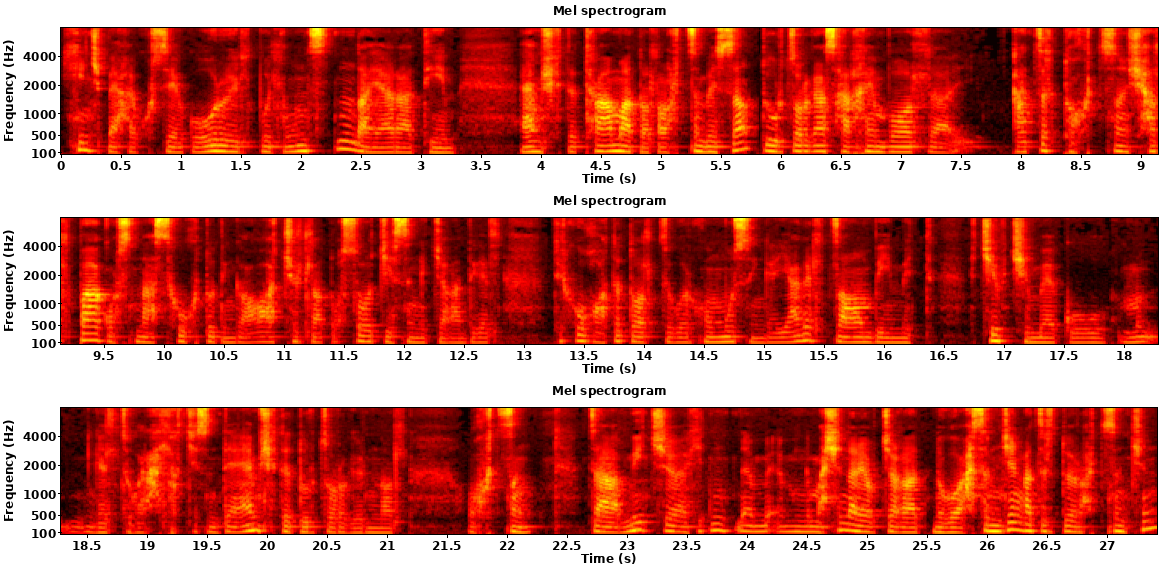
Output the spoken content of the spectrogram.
хинч байхыг хүсээгүй. Өөрөөр хэлбэл үндэстэн даяараа тийм аимшигтай травмад бол орцсон байсан. Дүр зургаас харах юм бол газар тогтсон шалбааг уснаас хүүхдүүд ингээ оочрлоод усууж исэн гэж байгаа. Тэгэл тэрхүү хотод бол зүгээр хүмүүс ингээ яг л зомби мэт чив чимээгүй ингээл зүгээр алхаж исэн. Тэ аимшигтай дүр зураг ер нь бол угтсан. За мич хитэн машинаар явж байгаа нөгөө асрамжийн газар дээр очисон чинь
